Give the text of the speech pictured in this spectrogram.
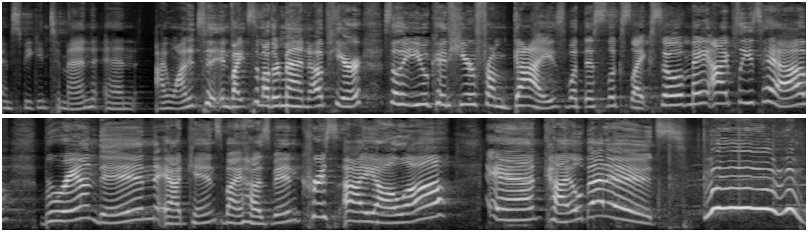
am speaking to men, and I wanted to invite some other men up here so that you could hear from guys what this looks like. So, may I please have Brandon Adkins, my husband, Chris Ayala, and Kyle Bennett. Woo!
